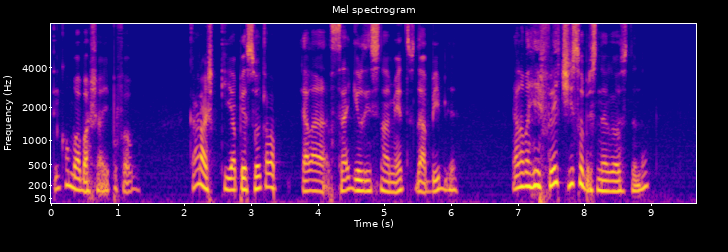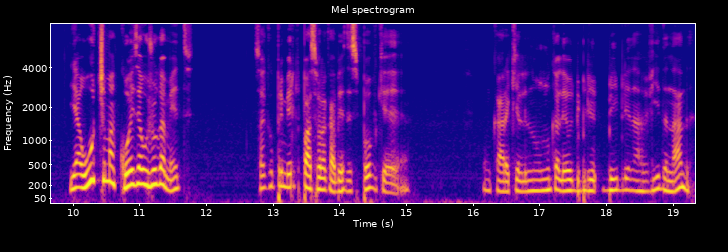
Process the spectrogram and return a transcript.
Tem como abaixar aí, por favor. Cara, acho que a pessoa que ela, ela segue os ensinamentos da Bíblia, ela vai refletir sobre esse negócio, entendeu? E a última coisa é o julgamento. Só que o primeiro que passa pela cabeça desse povo, que é um cara que ele nunca leu Bíblia, na vida, nada,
